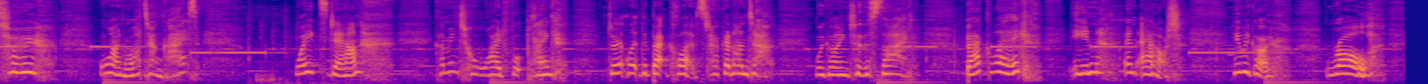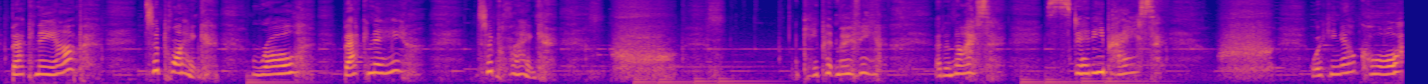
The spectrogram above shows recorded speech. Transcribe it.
Two, one. Well done, guys. Weights down. Coming to a wide foot plank. Don't let the back collapse. Tuck it under. We're going to the side. Back leg in and out. Here we go. Roll. Back knee up to plank. Roll. Back knee to plank. Keep it moving at a nice steady pace. Working our core,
